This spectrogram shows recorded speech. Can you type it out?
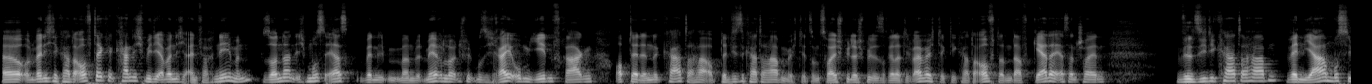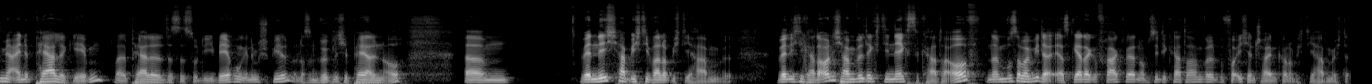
Äh, und wenn ich eine Karte aufdecke, kann ich mir die aber nicht einfach nehmen, sondern ich muss erst, wenn man mit mehreren Leuten spielt, muss ich reihum jeden fragen, ob der denn eine Karte hat, ob der diese Karte haben möchte. Jetzt im Zweispielerspiel ist es relativ einfach, ich decke die Karte auf, dann darf Gerda erst entscheiden, will sie die Karte haben? Wenn ja, muss sie mir eine Perle geben, weil Perle, das ist so die Währung in dem Spiel und das sind wirkliche Perlen auch. Ähm, wenn nicht, habe ich die Wahl, ob ich die haben will. Wenn ich die Karte auch nicht haben will, decke ich die nächste Karte auf. Und dann muss aber wieder erst Gerda gefragt werden, ob sie die Karte haben will, bevor ich entscheiden kann, ob ich die haben möchte.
